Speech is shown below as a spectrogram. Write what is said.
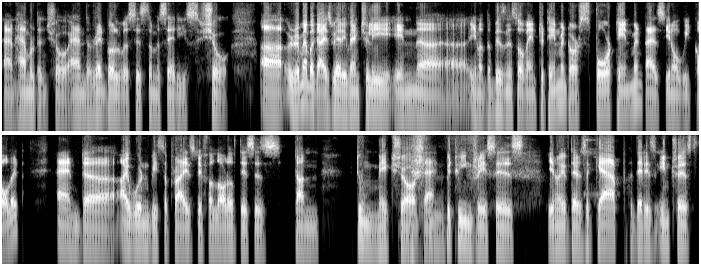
and Hamilton show and the Red Bull versus the Mercedes show. Uh, remember, guys, we're eventually in uh, you know the business of entertainment or sportainment, as you know we call it, and uh, I wouldn't be surprised if a lot of this is done to make sure that between races, you know, if there's a gap, there is interest,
